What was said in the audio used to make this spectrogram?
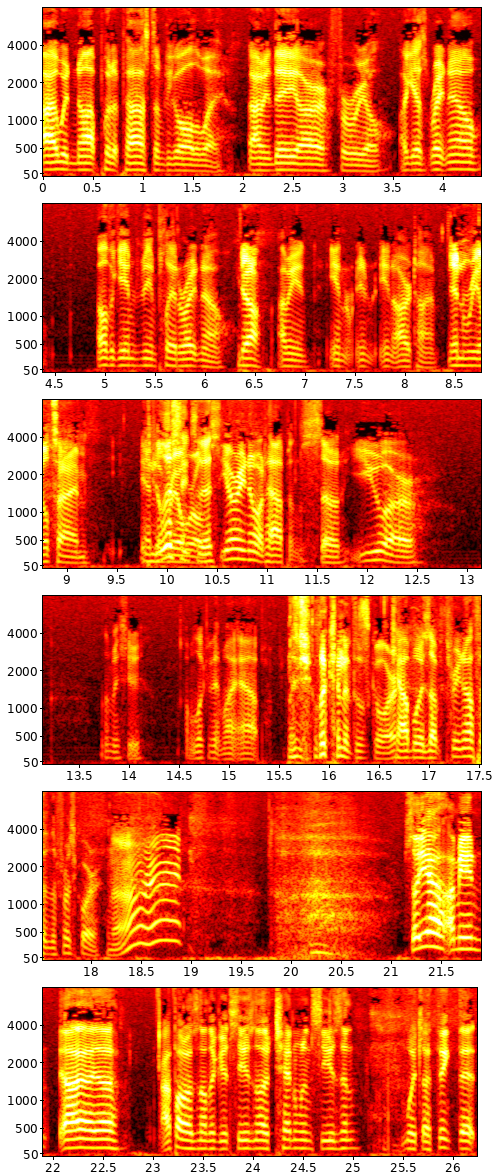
I would not put it past them to go all the way. I mean, they are for real. I guess right now, all the games being played right now. yeah, I mean, in in, in our time. in real time. If in you're listening to this, you already know what happens. So you are. Let me see. I'm looking at my app. looking at the score. Cowboys up three nothing in the first quarter. All right. So yeah, I mean, uh, I thought it was another good season, another ten win season, which I think that,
